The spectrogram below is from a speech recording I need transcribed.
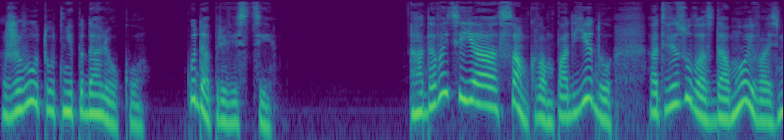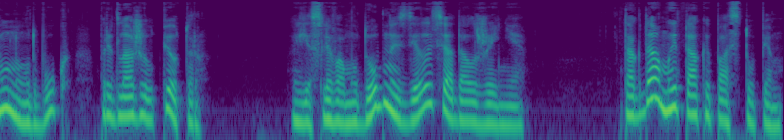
живу тут неподалеку. Куда привезти? А давайте я сам к вам подъеду, отвезу вас домой и возьму ноутбук, предложил Петр. Если вам удобно, сделайте одолжение. Тогда мы так и поступим.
